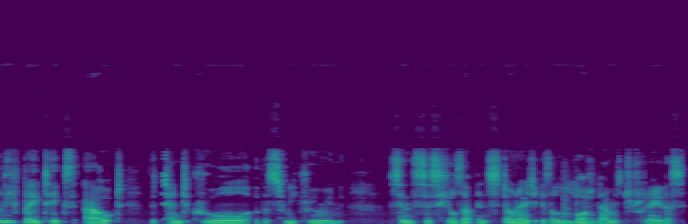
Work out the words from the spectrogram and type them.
Leaf Blade takes out the Tentacool, the Suicune, Synthesis heals up, and Stone Edge is a lot of damage to Tornadus.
